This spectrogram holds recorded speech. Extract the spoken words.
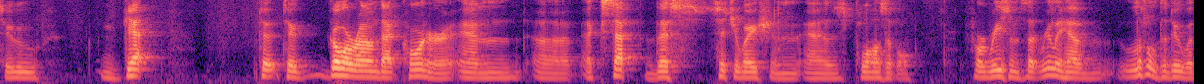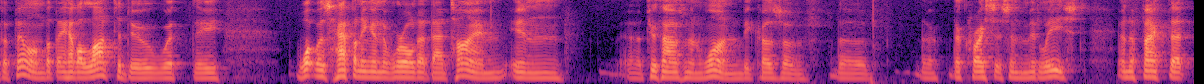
to get, to, to go around that corner and uh, accept this situation as plausible for reasons that really have little to do with the film, but they have a lot to do with the what was happening in the world at that time in uh, 2001 because of the, the, the crisis in the Middle East and the fact that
